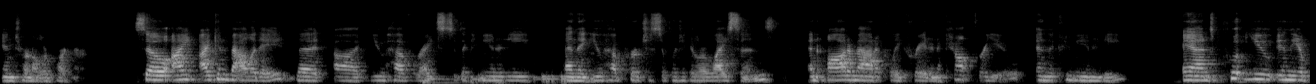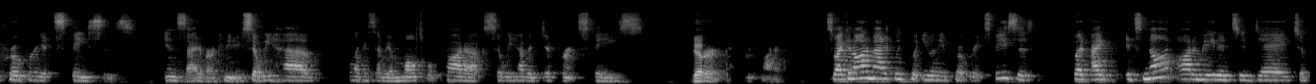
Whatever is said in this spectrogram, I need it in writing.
internal or partner. So I, I can validate that uh, you have rights to the community and that you have purchased a particular license and automatically create an account for you in the community and put you in the appropriate spaces inside of our community. So we have, like I said, we have multiple products. So we have a different space yep. for every product. So I can automatically put you in the appropriate spaces, but I, it's not automated today to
